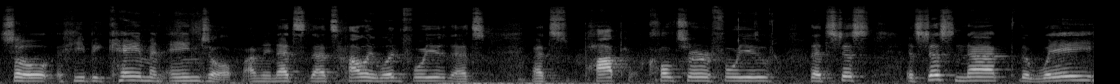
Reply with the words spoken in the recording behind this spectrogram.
so he became an angel. I mean, that's that's Hollywood for you. That's that's pop culture for you. That's just it's just not the way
